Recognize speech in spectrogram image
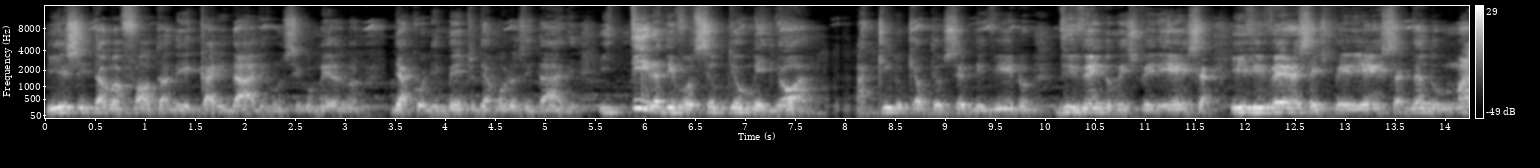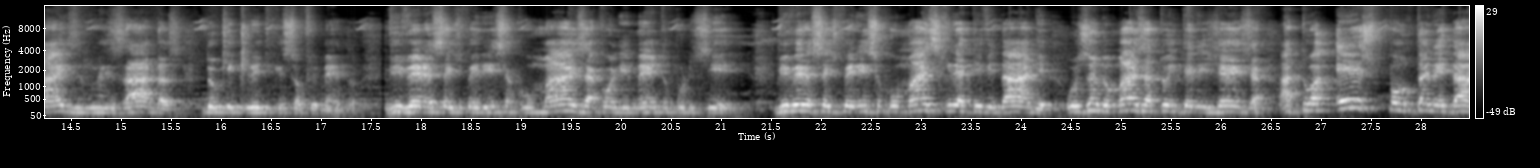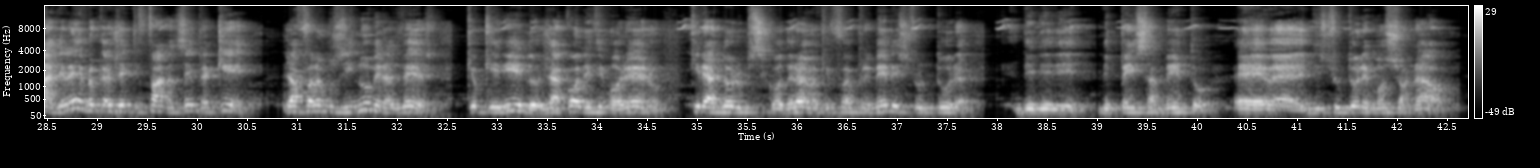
E isso então é uma falta de caridade consigo mesmo, de acolhimento, de amorosidade, e tira de você o teu melhor aquilo que é o teu ser divino, vivendo uma experiência e viver essa experiência dando mais risadas do que crítica e sofrimento. Viver essa experiência com mais acolhimento por si. Viver essa experiência com mais criatividade, usando mais a tua inteligência, a tua espontaneidade. Lembra que a gente fala sempre aqui? Já falamos inúmeras vezes que o querido Jacó Levi Moreno, criador do psicodrama, que foi a primeira estrutura de, de, de pensamento, é, é, de estrutura emocional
